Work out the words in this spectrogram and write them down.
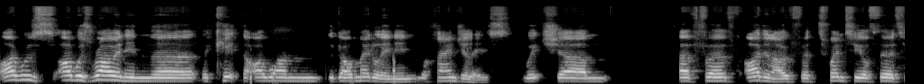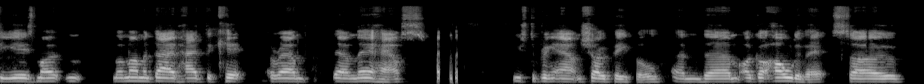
I was I was rowing in the the kit that I won the gold medal in in Los Angeles, which um, uh, for I don't know for twenty or thirty years, my my mum and dad had the kit around down their house. Used to bring it out and show people, and um, I got hold of it. So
